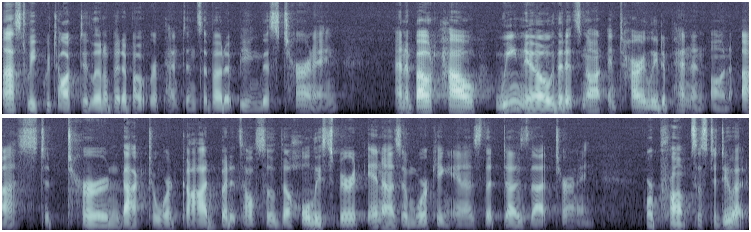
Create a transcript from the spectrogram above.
Last week we talked a little bit about repentance, about it being this turning, and about how we know that it's not entirely dependent on us to turn back toward God, but it's also the Holy Spirit in us and working in us that does that turning or prompts us to do it.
